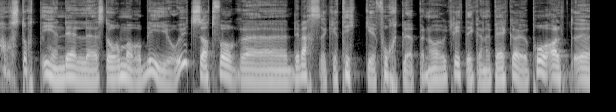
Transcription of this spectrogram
Har stått i en del eh, stormer og blir jo utsatt for uh, diverse kritikk fortløpende, og kritikerne peker jo på alt uh,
